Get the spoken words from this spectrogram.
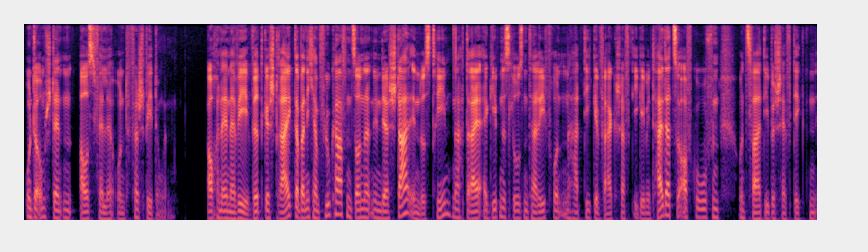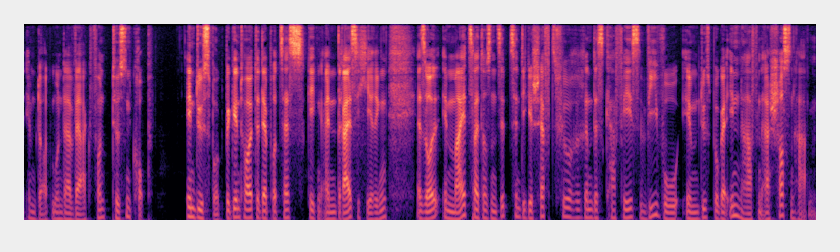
unter Umständen Ausfälle und Verspätungen. Auch in NRW wird gestreikt, aber nicht am Flughafen, sondern in der Stahlindustrie. Nach drei ergebnislosen Tarifrunden hat die Gewerkschaft IG Metall dazu aufgerufen, und zwar die Beschäftigten im Dortmunder Werk von ThyssenKrupp. In Duisburg beginnt heute der Prozess gegen einen 30-Jährigen. Er soll im Mai 2017 die Geschäftsführerin des Cafés Vivo im Duisburger Innenhafen erschossen haben.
